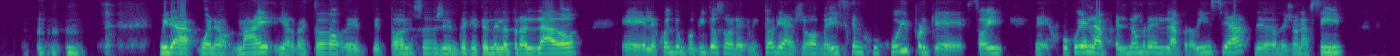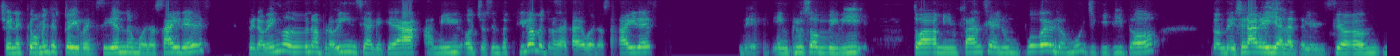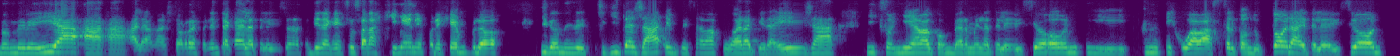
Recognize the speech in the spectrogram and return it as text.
Mira, bueno, Mai y el resto de, todos los oyentes que estén del otro lado, eh, les cuento un poquito sobre mi historia. Yo me dicen Jujuy porque soy, Jujuy es el nombre de la provincia de donde yo nací. Yo en este momento estoy residiendo en Buenos Aires, pero vengo de una provincia que queda a 1800 kilómetros de acá de Buenos Aires. incluso viví toda mi infancia en un pueblo muy chiquitito donde ya veía la televisión, donde veía a, la mayor referente acá de la televisión argentina, que es Susana Jiménez, por ejemplo, y donde desde chiquita ya empezaba a jugar a que era ella y soñaba con verme en la televisión y, jugaba a ser conductora de televisión.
